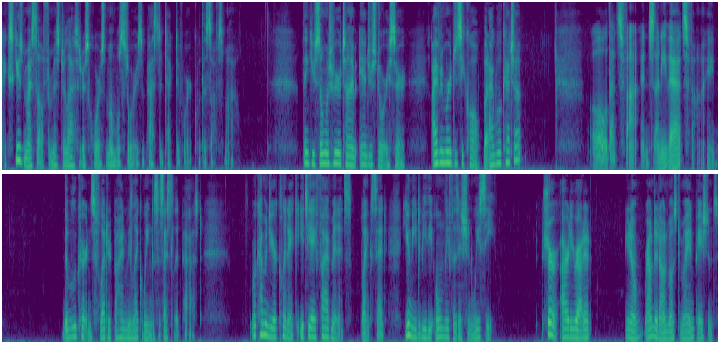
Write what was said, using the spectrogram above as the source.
I excused myself from Mr. Lassiter's hoarse, mumbled stories of past detective work with a soft smile. Thank you so much for your time and your story, sir. I have an emergency call, but I will catch up. Oh, that's fine, Sonny, that's fine. The blue curtains fluttered behind me like wings as I slid past. We're coming to your clinic, ETA five minutes, Blank said. You need to be the only physician we see. Sure, I already routed, you know, rounded on most of my inpatients.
